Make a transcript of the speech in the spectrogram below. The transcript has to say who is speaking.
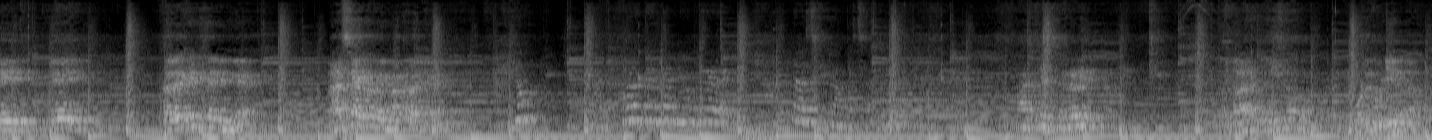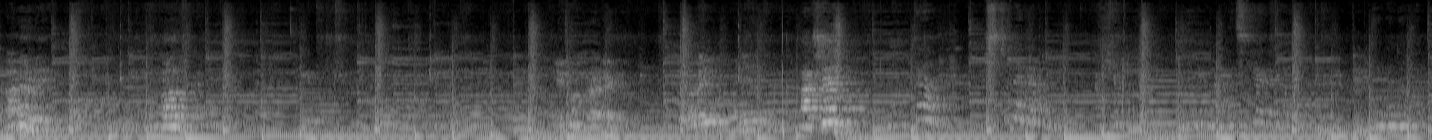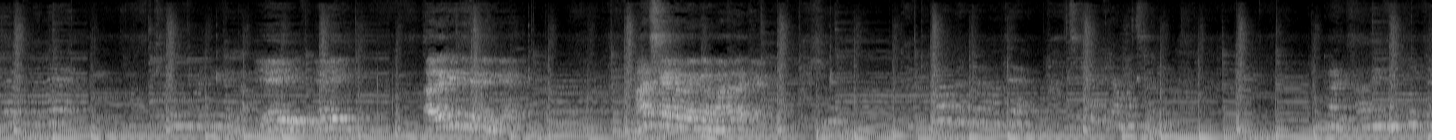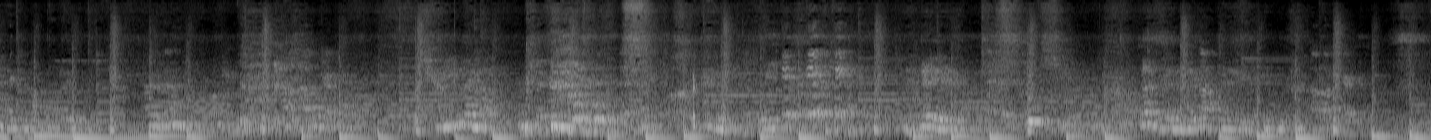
Speaker 1: ಏಯ್ ಏಯ್ ತಲೆ ಕೆಟ್ಟಿದೆ ನಿನ್ಗೆ ನಾಶಿ ಆಗಲ್ಲ ಮಾತಾಡಕ್ಕೆ ಹೇಳಿ ತಲೆಗಿಟ್ಟಿದೆ ನಿಮಗೆ ಆಚೆ ಹಾಕಬೇಕು ಮಾತಾಡಕ್ಕೆ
